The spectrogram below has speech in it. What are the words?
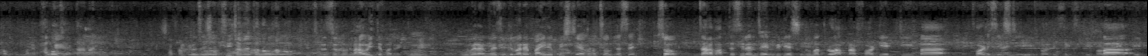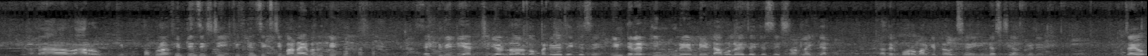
সব মানে ভালো যে তা না কিন্তু। ফিউচারের জন্য ভালো ফিউচারের জন্য না হইতে পারে। বুমেরাং হয়ে যেতে পারে বাইরে বৃষ্টি এখনও চলতেছে। সো যারা ভাবতেছিলেন যে শুধুমাত্র আপনার ফর্টি এইটটি বা ফর্টি সিক্সটি বা আর- আরও কি popular fifteen sixty fifteen sixty বানায় বানায় এনভিডিআর ট্রিলিয়ন ডলার কোম্পানি হয়ে যাইতেছে। ইন্টেলের তিন গুণ এমডি ডাবল হয়ে যাইতেছে ইটস নট লাইক দ্যাট তাদের বড় মার্কেটটা হচ্ছে ইন্ডাস্ট্রিয়াল গ্রেডের যাই হোক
